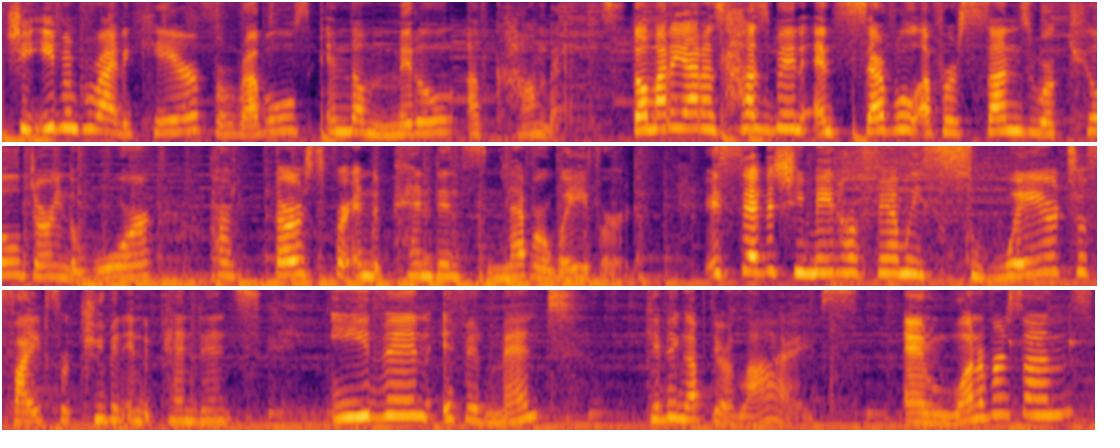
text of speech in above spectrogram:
she even provided care for rebels in the middle of combat. Though Mariana's husband and several of her sons were killed during the war, her thirst for independence never wavered. It's said that she made her family swear to fight for Cuban independence, even if it meant giving up their lives. And one of her sons,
